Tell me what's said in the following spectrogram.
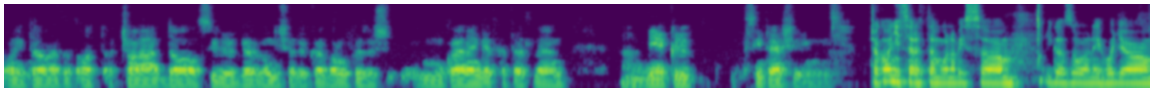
Anita, tehát a, a családdal, a szülőkkel, gondviselőkkel való közös munka elengedhetetlen, nélkülük szinte esélyünk Csak annyit szerettem volna visszaigazolni, hogy a,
